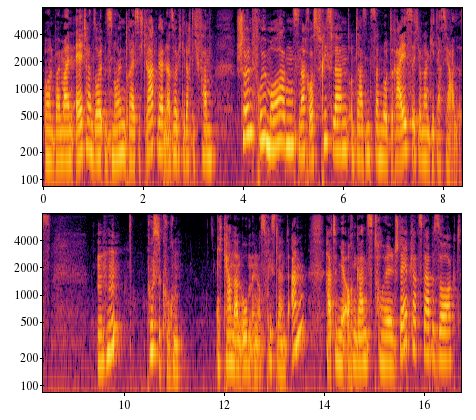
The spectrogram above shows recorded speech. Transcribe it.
Und bei meinen Eltern sollten es 39 Grad werden. Also habe ich gedacht, ich fahre schön früh morgens nach Ostfriesland und da sind es dann nur 30 und dann geht das ja alles. Mhm. Pustekuchen. Ich kam dann oben in Ostfriesland an, hatte mir auch einen ganz tollen Stellplatz da besorgt.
